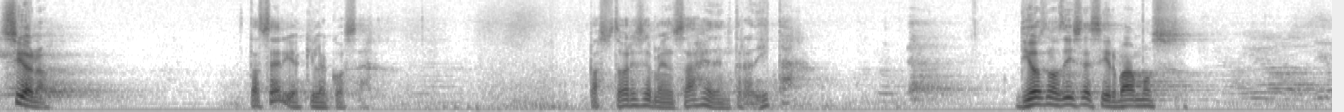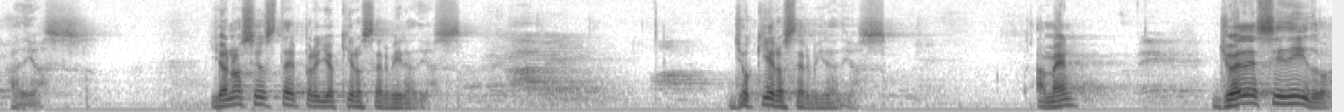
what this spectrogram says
¿Sí o no? Está seria aquí la cosa. Pastor, ese mensaje de entradita. Dios nos dice, sirvamos a Dios. Yo no sé usted, pero yo quiero servir a Dios. Yo quiero servir a Dios. Amén. Yo he decidido,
